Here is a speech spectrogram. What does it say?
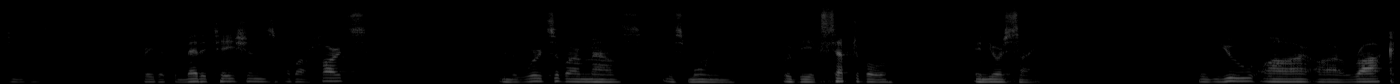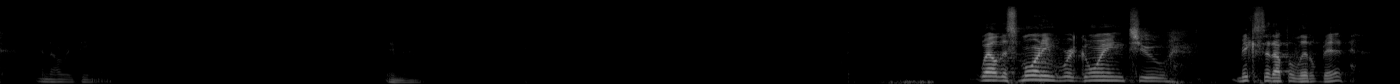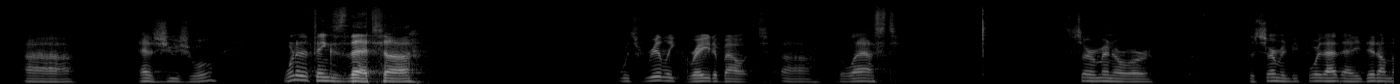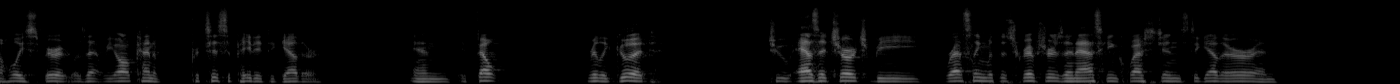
Lord Jesus, pray that the meditations of our hearts and the words of our mouths this morning would be acceptable in your sight. For you are our rock and our Redeemer. Amen. Well, this morning we're going to mix it up a little bit, uh, as usual. One of the things that uh, was really great about uh, the last sermon or the sermon before that that he did on the Holy Spirit was that we all kind of participated together. And it felt really good to, as a church, be wrestling with the scriptures and asking questions together. And,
